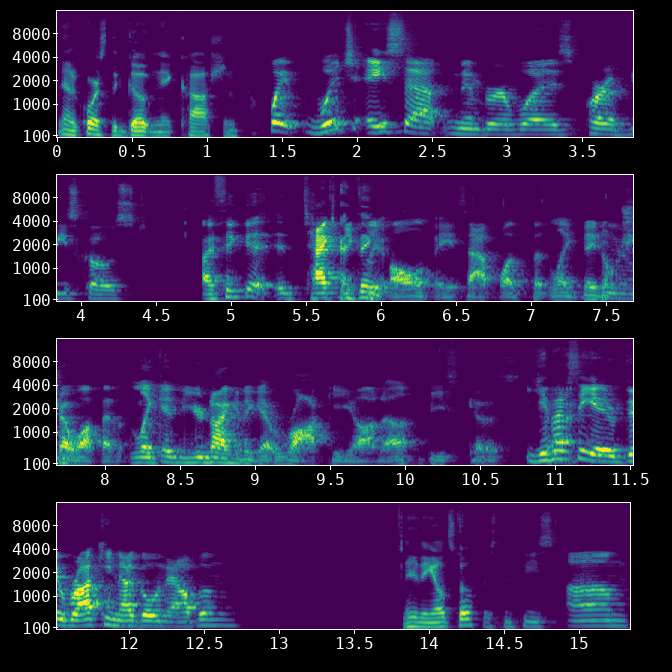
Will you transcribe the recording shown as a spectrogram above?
and of course the goat Nyck Caution. Wait, which ASAP member was part of Beast Coast? I think it, it- technically I think- all of ASAP was, but like they don't Yeah. show up as like you're not gonna get Rocky on a Beast Coast. Yeah, but I say did Rocky not go on the album? Anything else, though? Rest in peace. Um,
